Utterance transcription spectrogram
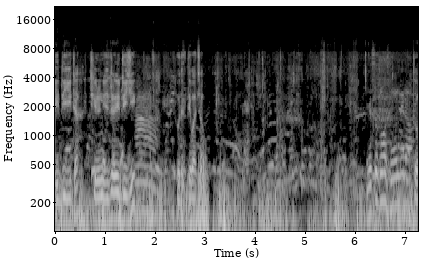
এই ডিজিটা চিরঞ্জিতের এই ডিজি তো দেখতে পাচ্ছ। তো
